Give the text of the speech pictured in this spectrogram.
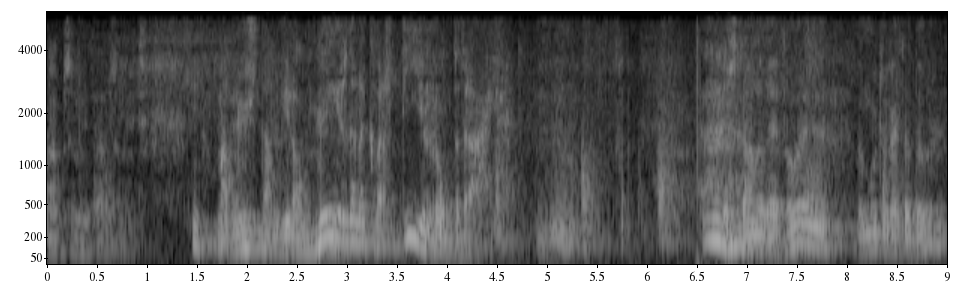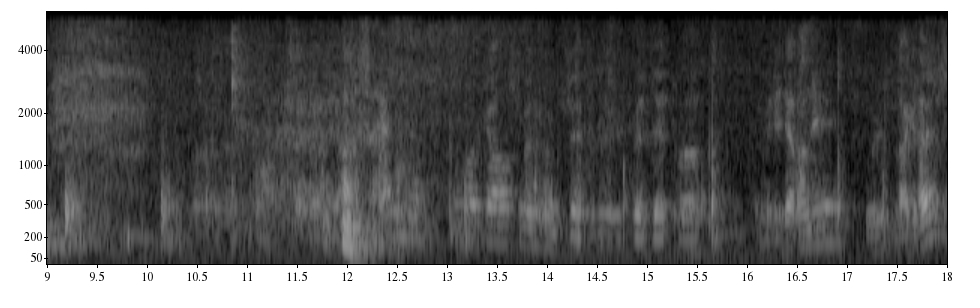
Absoluut, absoluut. Maar nu staan we hier al meer dan een kwartier rond te draaien. We staan erbij voor en we moeten weer door. hè. Enfin. La Grèce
